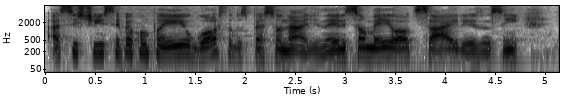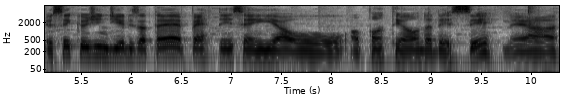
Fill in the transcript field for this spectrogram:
assisti, sempre acompanhei. Eu gosto dos personagens, né? Eles são meio outsiders, assim. Eu sei que hoje em dia eles até pertencem aí ao, ao panteão da DC, né? A,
